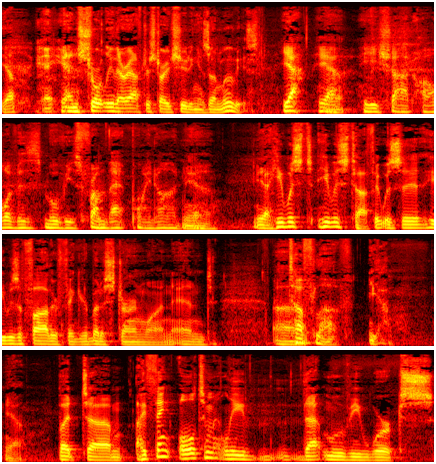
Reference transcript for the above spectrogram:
Yep. And, and shortly thereafter, started shooting his own movies. Yeah, yeah, Yeah. He shot all of his movies from that point on. Yeah, yeah. He was he was tough. It was a, he was a father figure, but a stern one, and Tough love. Yeah, yeah. But um, I think ultimately that movie works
